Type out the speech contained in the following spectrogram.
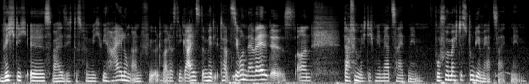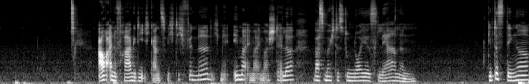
wichtig ist, weil sich das für mich wie Heilung anfühlt, weil das die geilste Meditation der Welt ist. Und Dafür möchte ich mir mehr Zeit nehmen. Wofür möchtest du dir mehr Zeit nehmen? Auch eine Frage, die ich ganz wichtig finde, die ich mir immer, immer, immer stelle. Was möchtest du Neues lernen? Gibt es Dinge,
